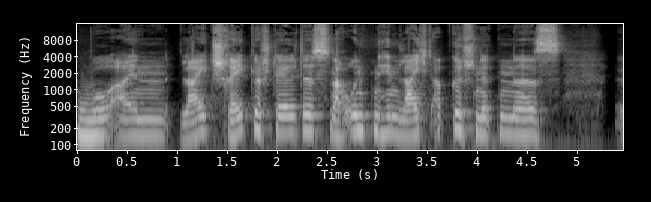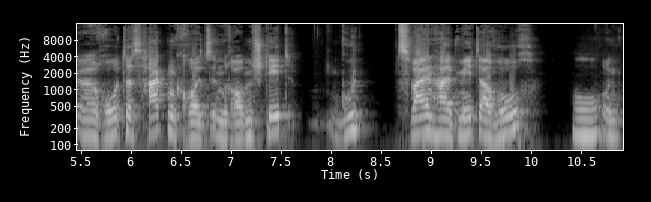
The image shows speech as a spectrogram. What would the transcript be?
mhm. wo ein leicht schräg gestelltes, nach unten hin leicht abgeschnittenes, äh, rotes Hakenkreuz im Raum steht. Gut zweieinhalb Meter hoch mhm. und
